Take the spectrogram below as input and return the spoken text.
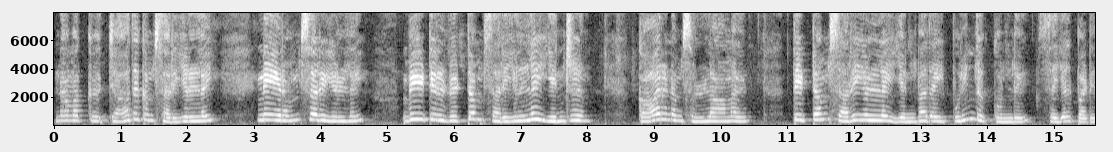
நமக்கு ஜாதகம் சரியில்லை நேரம் சரியில்லை வீட்டில் விட்டம் சரியில்லை என்று காரணம் சொல்லாமல் திட்டம் சரியில்லை என்பதை புரிந்து கொண்டு செயல்படு.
